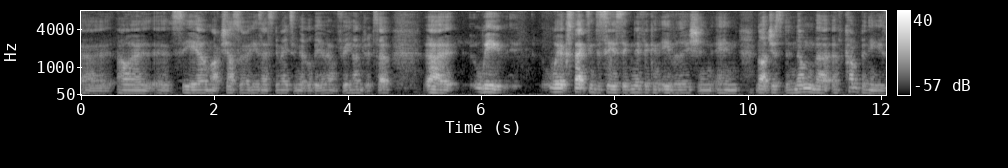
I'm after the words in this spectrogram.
Uh, our uh, CEO Marc Chasserot, he's estimating that it'll be around 300. So we we're expecting to see a significant evolution in not just the number of companies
